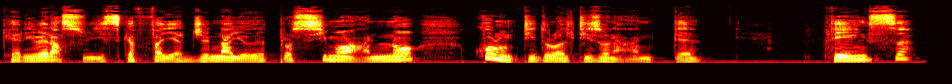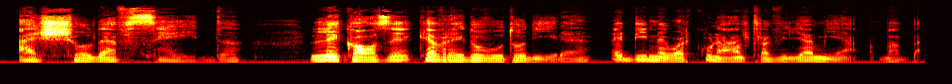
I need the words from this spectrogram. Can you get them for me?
che arriverà sugli scaffali a gennaio del prossimo anno con un titolo altisonante. Things I should have said. Le cose che avrei dovuto dire. E dinne qualcun'altra, figlia mia, vabbè.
